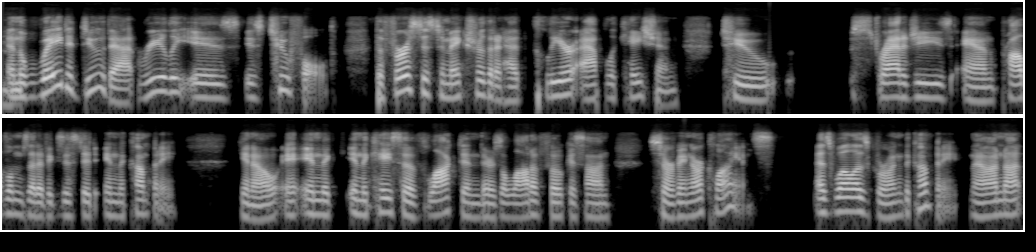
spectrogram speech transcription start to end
Mm-hmm. And the way to do that really is, is twofold. The first is to make sure that it had clear application to strategies and problems that have existed in the company. You know, in the in the case of Lockton, there's a lot of focus on serving our clients as well as growing the company. Now, I'm not,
